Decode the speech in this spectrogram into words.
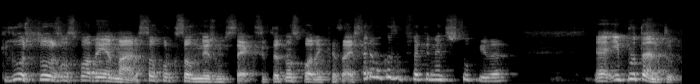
que duas pessoas não se podem amar só porque são do mesmo sexo e, portanto, não se podem casar, isto era uma coisa perfeitamente estúpida. Eh, e, portanto,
